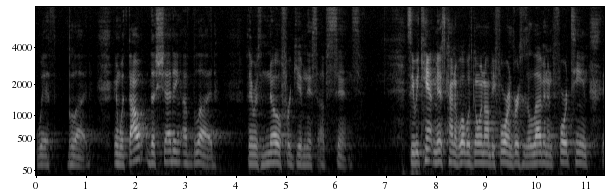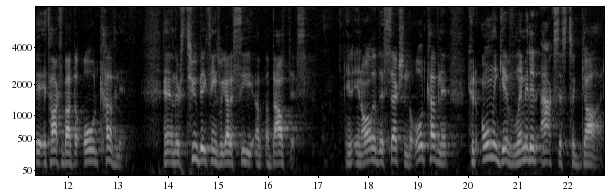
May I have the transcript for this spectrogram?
with blood. And without the shedding of blood, there is no forgiveness of sins. See, we can't miss kind of what was going on before in verses 11 and 14. It, it talks about the old covenant. And there's two big things we got to see about this. In, in all of this section, the old covenant could only give limited access to God.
